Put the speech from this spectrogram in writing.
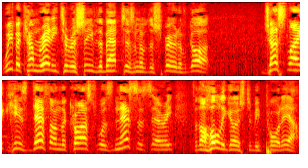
we become ready to receive the baptism of the Spirit of God. Just like his death on the cross was necessary for the Holy Ghost to be poured out.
